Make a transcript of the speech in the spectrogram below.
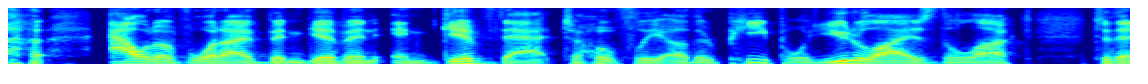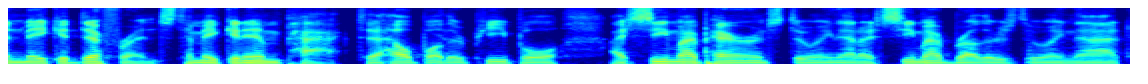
out of what I've been given and give that to hopefully other people. Utilize the luck to then make a difference, to make an impact, to help other people. I see my parents doing that. I see my brothers doing that.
